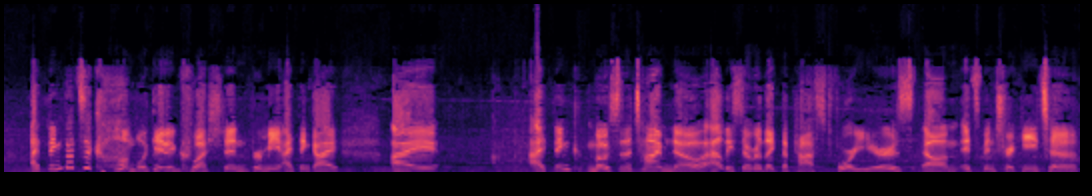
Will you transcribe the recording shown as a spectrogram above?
I think that's a complicated question for me. I think I, I, I think most of the time, no. At least over like the past four years, um, it's been tricky to,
